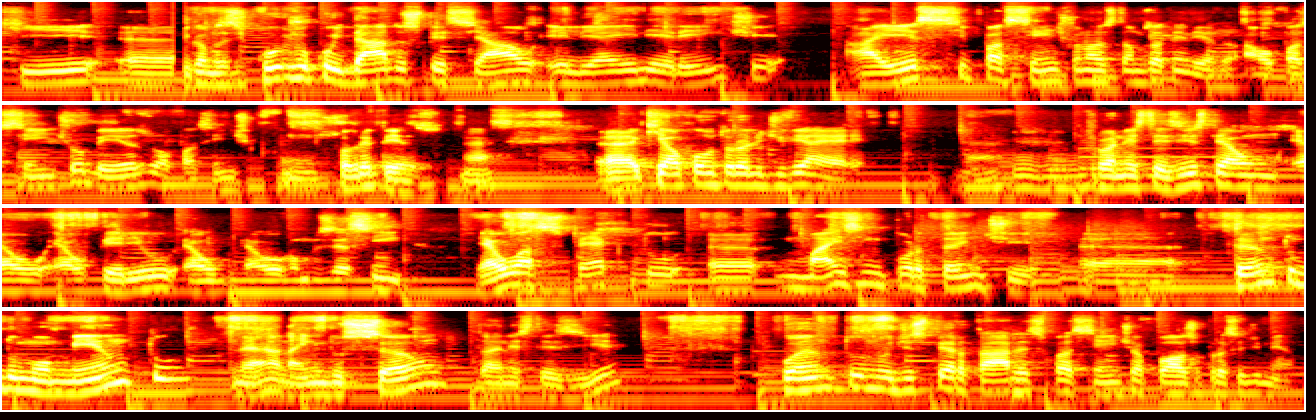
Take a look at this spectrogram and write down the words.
que, digamos assim, cujo cuidado especial ele é inerente a esse paciente que nós estamos atendendo, ao paciente obeso, ao paciente com sobrepeso, né? que é o controle de via aérea. Né? Uhum. Para o anestesista é, um, é, o, é o período, é o, é o, vamos dizer assim, é o aspecto uh, mais importante uh, tanto do momento, né, na indução da anestesia, quanto no despertar desse paciente após o procedimento.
